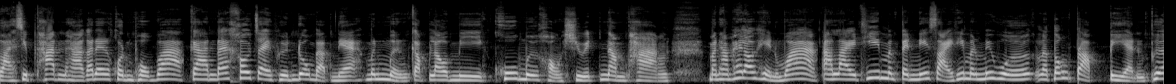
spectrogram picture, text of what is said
หลายสิบท่านนะคะก็ได้ค้นพบว่าการได้เข้าใจพื้นดวงแบบนี้มันเหมือนกับเรามีคู่มือของชีวิตนำทาง มันทำให้เราเห็นว่าอะไรที่มันเป็นนิสัยที่มันไม่เวิร์กเราต้องปรับเปลี่ยนเพื่อ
